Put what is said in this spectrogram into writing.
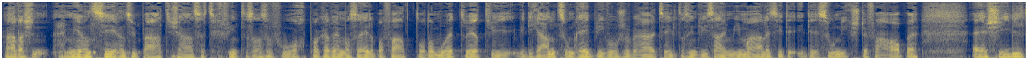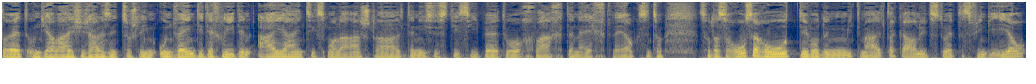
Ah, das ist mir ein sehr ein sympathischer Ansatz. Ich finde das auch so furchtbar, gerade wenn man selber Vater oder Mutter wird, wie, wie die ganze Umgebung, wo schon bereits älter sind, wie es einem immer alles in der, in der sonnigsten Farbe äh, schildert. Und ja, weisst, ist alles nicht so schlimm. Und wenn die den Kleinen ein einziges Mal anstrahlt, dann ist es die sieben durchwachten Nächte wert. So, so das Rosarote, wo dann mit dem Alltag gar nichts zu tun hat, das finde ich eher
